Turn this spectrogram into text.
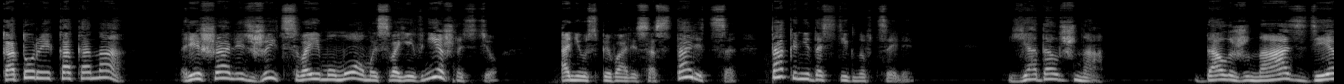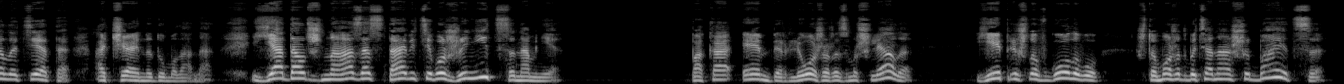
которые, как она, решались жить своим умом и своей внешностью, они успевали состариться, так и не достигнув цели. «Я должна, должна сделать это», — отчаянно думала она. «Я должна заставить его жениться на мне». Пока Эмбер лежа размышляла, ей пришло в голову, что, может быть, она ошибается —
